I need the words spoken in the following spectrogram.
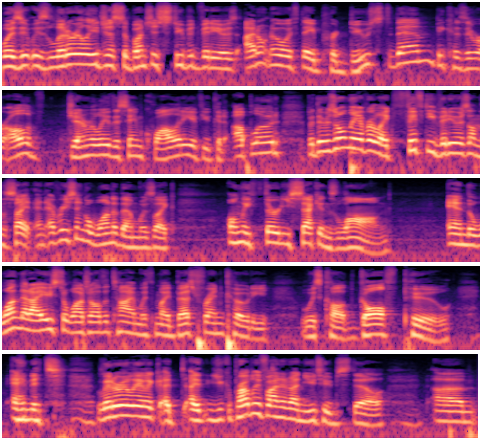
was it was literally just a bunch of stupid videos. I don't know if they produced them because they were all of generally the same quality if you could upload, but there was only ever like 50 videos on the site and every single one of them was like only 30 seconds long. And the one that I used to watch all the time with my best friend Cody was called Golf Poo. And it's literally like a, a you could probably find it on YouTube still um,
